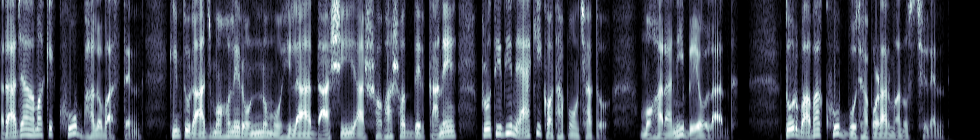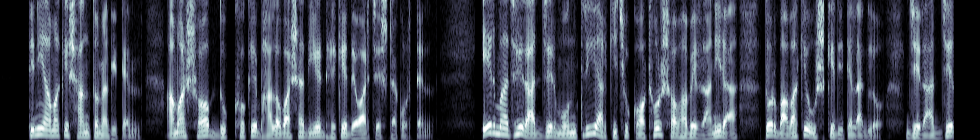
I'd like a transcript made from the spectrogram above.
রাজা আমাকে খুব ভালোবাসতেন, কিন্তু রাজমহলের অন্য মহিলা, দাসী আর সভাসদদের কানে প্রতিদিন একই কথা পৌঁছাত, মহারানী বেওলাদ। তোর বাবা খুব বোঝাপড়ার মানুষ ছিলেন। তিনি আমাকে সান্ত্বনা দিতেন, আমার সব দুঃখকে ভালোবাসা দিয়ে ঢেকে দেওয়ার চেষ্টা করতেন। এর মাঝে রাজ্যের মন্ত্রী আর কিছু কঠোর স্বভাবের রানীরা তোর বাবাকে উস্কে দিতে লাগল, যে রাজ্যের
